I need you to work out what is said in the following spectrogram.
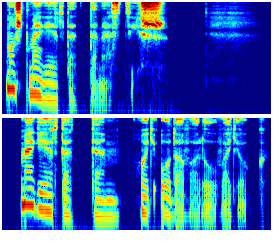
Most megértettem ezt is. Megértettem, hogy odavaló vagyok,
